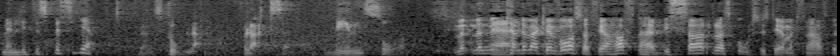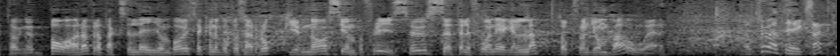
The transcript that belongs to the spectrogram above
men lite speciellt för en skola för Axel, min son. Men, men Eh. kan det verkligen vara så att vi har haft det här bizarra skolsystemet som vi har haft ett tag nu bara för att Axel Leijonborg ska kunna gå på så här rockgymnasium på Fryshuset eller få en egen laptop från John Bauer? Jag tror att det är exakt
